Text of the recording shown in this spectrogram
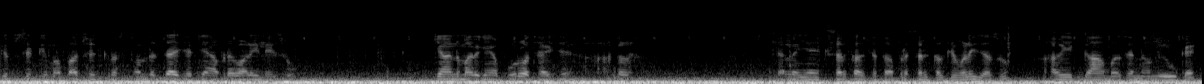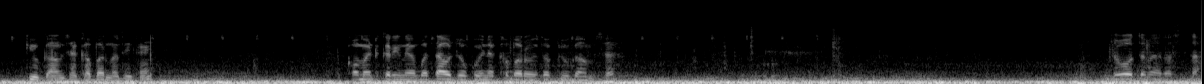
ગિફ્ટ સિટીમાં પાછો એક રસ્તો અંદર જાય છે, ત્યાં આપણે વાળી લઈશું. જ્ઞાન માર્ગ અહીંયા પૂરો થાય છે. આગળ ખ્યાલ અહીંયા એક સર્કલ છે, તો આપણે સર્કલથી વળી જશું. આ એક ગામ હશે, નામ એવું કંઈક. કયું ગામ છે ખબર નથી કંઈ. કોમેન્ટ કરીને બતાવજો, કોઈને ખબર હોય તો કયું ગામ છે. જુઓ તમે રસ્તા.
